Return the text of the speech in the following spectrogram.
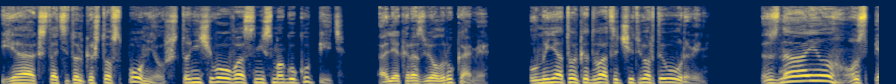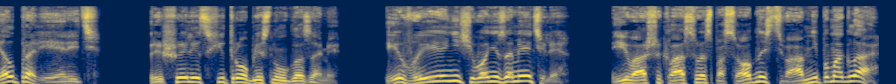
«Я, кстати, только что вспомнил, что ничего у вас не смогу купить». Олег развел руками. «У меня только двадцать четвертый уровень». «Знаю, успел проверить». Пришелец хитро блеснул глазами. «И вы ничего не заметили. И ваша классовая способность вам не помогла.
